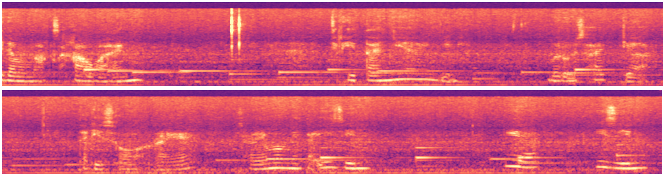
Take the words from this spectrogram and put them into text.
tidak memaksa kawan. Ceritanya gini, baru saja tadi sore saya meminta izin Iya, izin.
